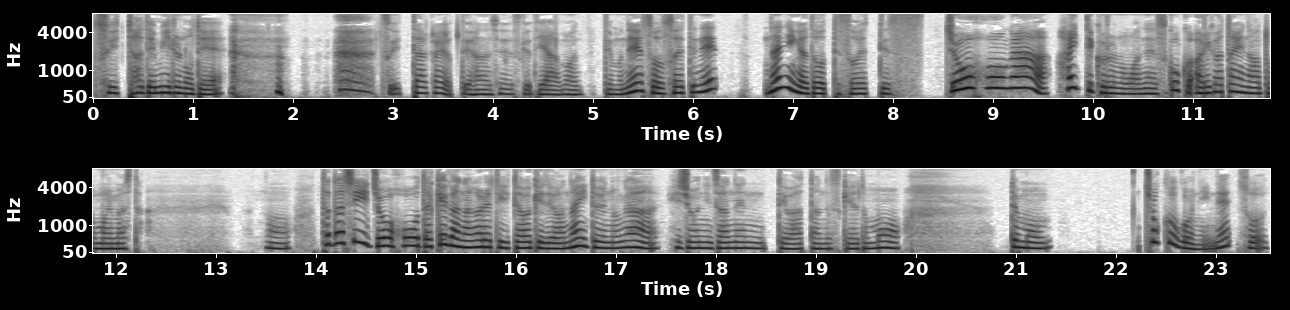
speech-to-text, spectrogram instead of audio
ツイッターで見るので。ツイッターかよっていう話ですけど。いやまあでもねそうそうやってね何がどうってそうやって情報が入ってくるのはねすごくありがたいなと思いました正しい情報だけが流れていたわけではないというのが非常に残念ではあったんですけれどもでも直後にねそう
